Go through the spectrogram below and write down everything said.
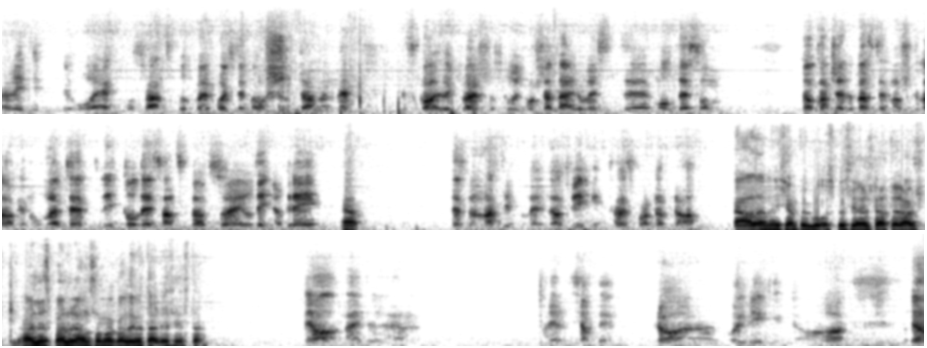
Jeg vet ikke nivået helt på svensk fotball i forhold til norsk, da, men eh, det skal jo ikke være så stor forskjell der. Og hvis eh, Molde, som da kanskje er det beste norske laget nå, møter et litt dårlig svensk lag, så er jo den jo grei. Ja. Det som er mest imponerende, er at Viking tar Sparta bra. Ja, den er kjempegod, spesielt etter alt, alle spillerne som har gått ut der det siste. Ja, nei, det er kjempebra for Viking. Og ja,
